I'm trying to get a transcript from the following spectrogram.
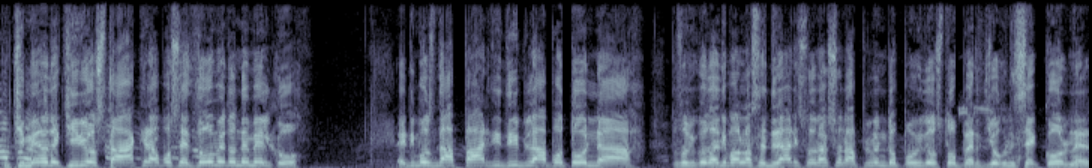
Που κυμαίνονται κυρίως στα άκρα όπως εδώ με τον Δεμέλκο. Έτοιμος να πάρει την τρίπλα από τον προσωπικό του αντίπαλο να σεντράρει στον άξονα να πλώνει το πόδι του στόπερ, διώχνει σε κόρνερ.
